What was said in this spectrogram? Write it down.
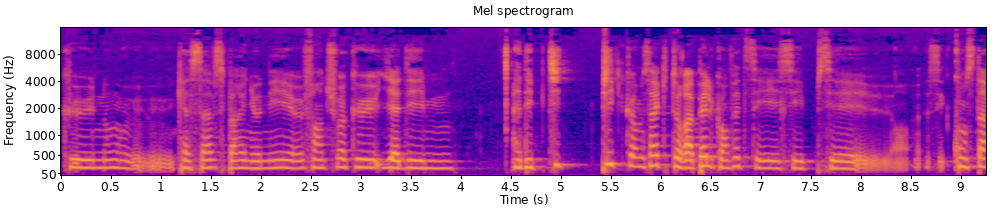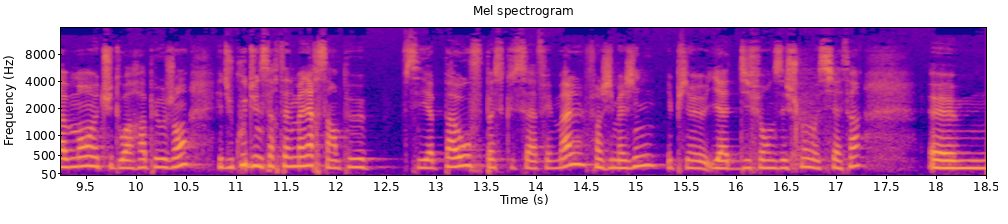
que non Cassav c'est pas réunionnais enfin tu vois qu'il y a des des petites pics comme ça qui te rappellent qu'en fait c'est constamment tu dois rappeler aux gens. Et du coup d'une certaine manière c'est un peu c'est pas ouf parce que ça fait mal j'imagine. Et puis il y a différents échelons aussi à ça Euh,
